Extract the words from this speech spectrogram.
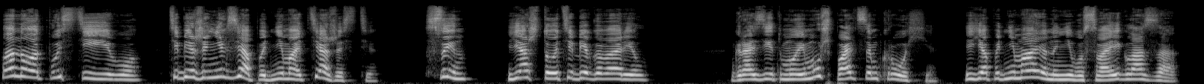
а ну отпусти его!» Тебе же нельзя поднимать тяжести. Сын, я что тебе говорил? Грозит мой муж пальцем крохи, и я поднимаю на него свои глаза.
